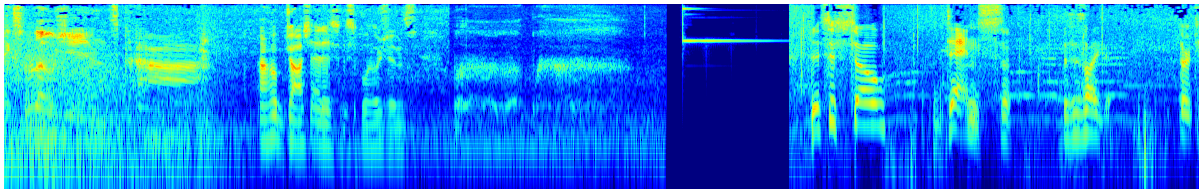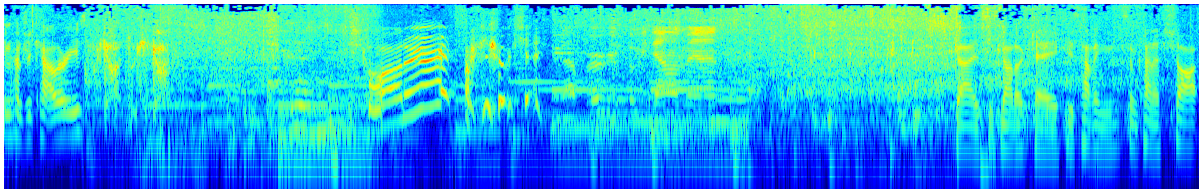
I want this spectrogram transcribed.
Explosions. Ah. I hope Josh edits explosions. This is so dense. This is like 1,300 calories. Oh my god, look at God. Connor, are you okay? That burger put me down, man. Guys, he's not okay. He's having some kind of shock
